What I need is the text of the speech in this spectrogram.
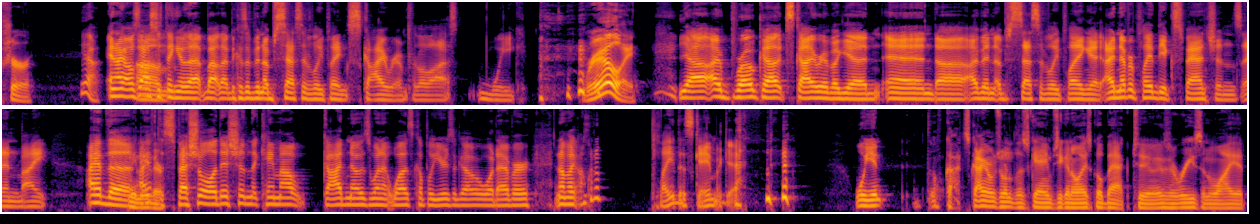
Sure. Yeah. And I was also Um, thinking of that about that because I've been obsessively playing Skyrim for the last week. really? yeah, I broke out Skyrim again, and uh, I've been obsessively playing it. I never played the expansions, and my I have the I have the special edition that came out. God knows when it was, a couple years ago or whatever. And I'm like, I'm gonna play this game again. Well, you, oh God, Skyrim's one of those games you can always go back to. There's a reason why it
